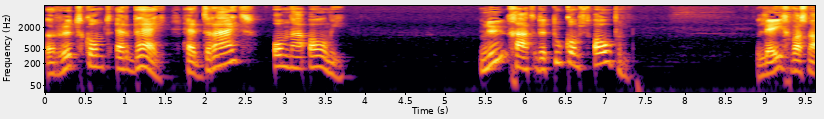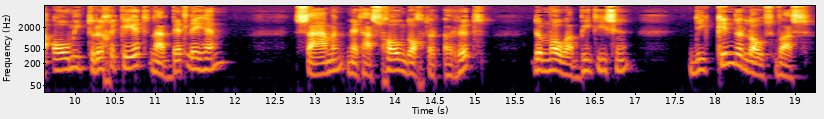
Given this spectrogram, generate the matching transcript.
Rut komt erbij. Het draait om Naomi. Nu gaat de toekomst open. Leeg was Naomi teruggekeerd naar Bethlehem, samen met haar schoondochter Rut, de Moabitische, die kinderloos was.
